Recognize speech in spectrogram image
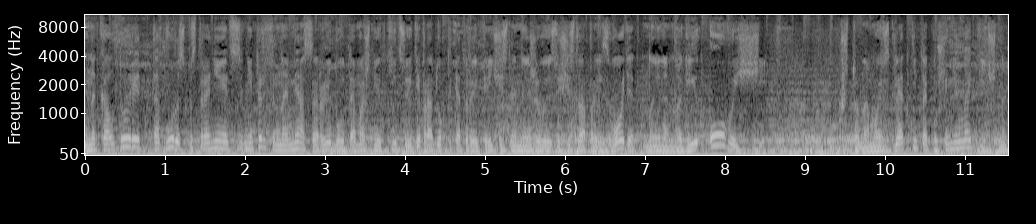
На Колдоре табу распространяется не только на мясо, рыбу, домашнюю птицу и те продукты, которые перечисленные живые существа производят, но и на многие овощи, что, на мой взгляд, не так уж и нелогично.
